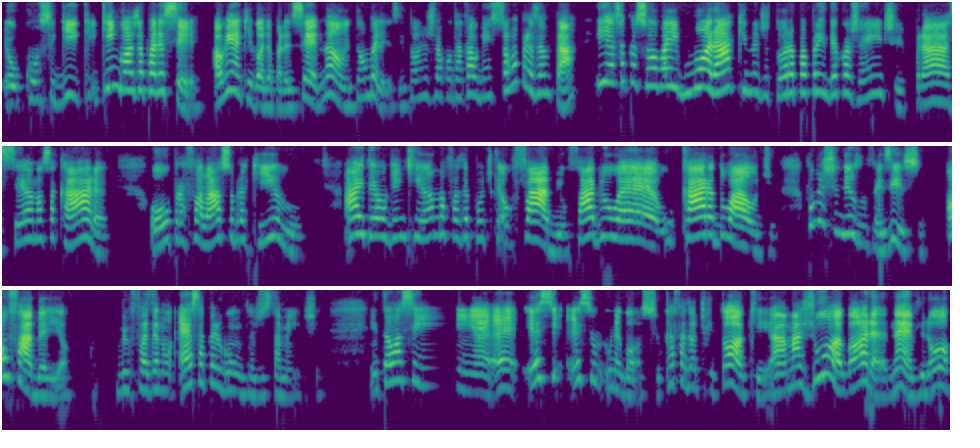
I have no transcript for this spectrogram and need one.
eu consegui. Quem gosta de aparecer? Alguém aqui gosta de aparecer? Não? Então, beleza. Então, a gente vai contratar alguém só para apresentar. E essa pessoa vai morar aqui na editora para aprender com a gente, para ser a nossa cara, ou para falar sobre aquilo. Ai, tem alguém que ama fazer podcast. O Fábio. O Fábio é o cara do áudio. O Publish News não fez isso? Olha o Fábio aí, ó. Fazendo essa pergunta, justamente. Então, assim, é, é, esse, esse o negócio. Quer fazer o TikTok? A Maju agora, né, virou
